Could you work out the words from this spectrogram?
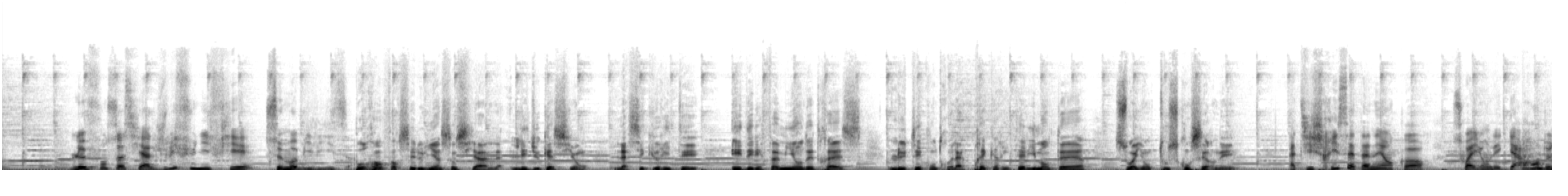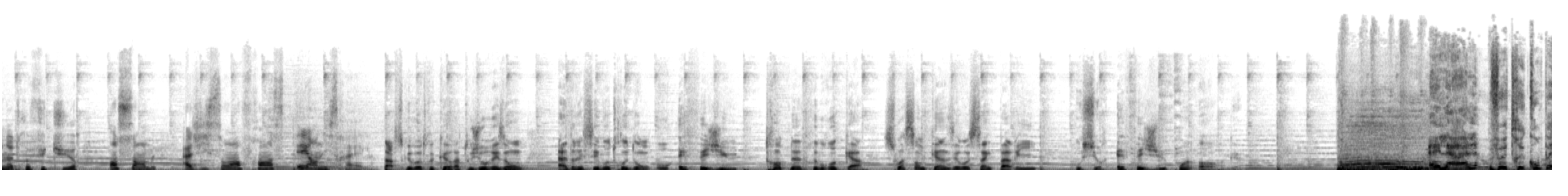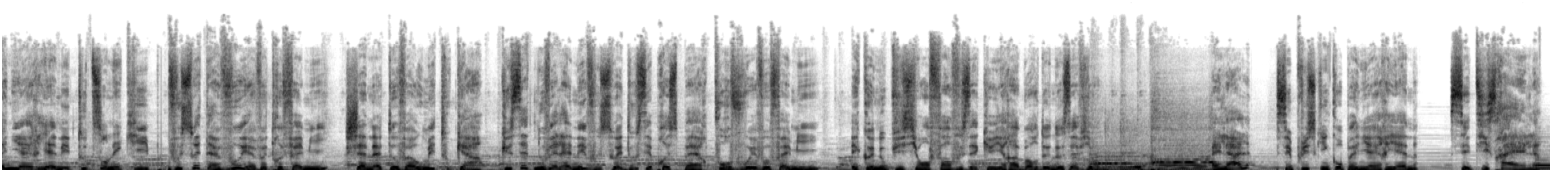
le Fonds social juif unifié se mobilise. Pour renforcer le lien social, l'éducation, la sécurité, aider les familles en détresse, lutter contre la précarité alimentaire, soyons tous concernés. À Ticherie cette année encore, soyons les garants de notre futur. Ensemble, agissons en France et en Israël. Parce que votre cœur a toujours raison, adressez votre don au FJU 39 rue Broca 7505 Paris ou sur fju.org. El Al, votre compagnie aérienne et toute son équipe vous souhaitent à vous et à votre famille, Shana Tova Umetuka, que cette nouvelle année vous soit douce et prospère pour vous et vos familles et que nous puissions enfin vous accueillir à bord de nos avions. El Al, c'est plus qu'une compagnie aérienne, c'est Israël.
